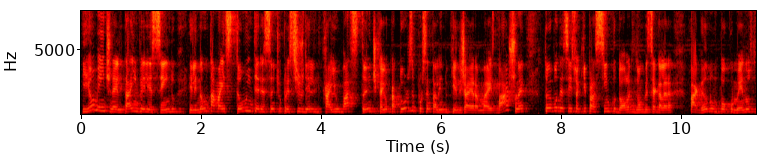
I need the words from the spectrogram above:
E realmente, né, ele tá envelhecendo, ele não tá mais tão interessante, o prestígio dele caiu bastante, caiu 14% além do que ele já era mais baixo, né? Então eu vou descer isso aqui para 5 dólares, vamos ver se a galera pagando um pouco menos,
